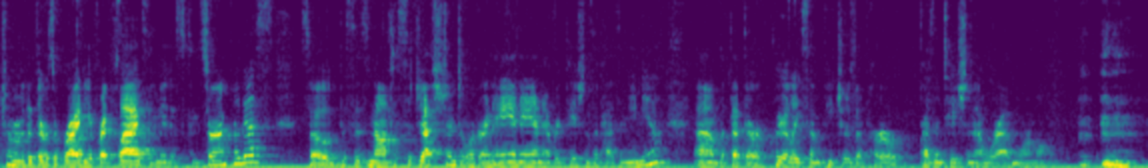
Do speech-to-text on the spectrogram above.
to remember that there was a variety of red flags that made us concerned for this. So, this is not a suggestion to order an ANA on every patient that has anemia, um, but that there are clearly some features of her presentation that were abnormal.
